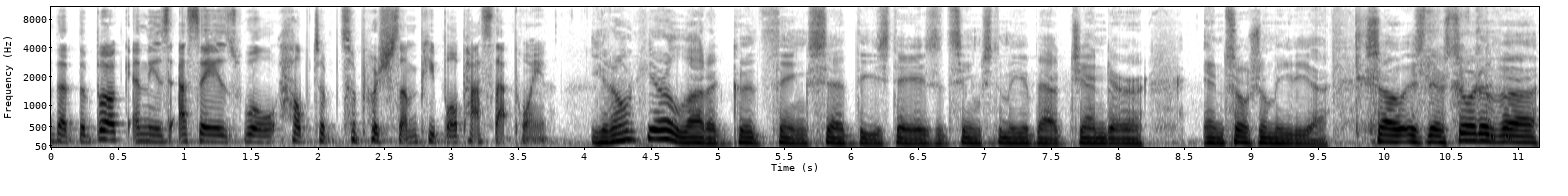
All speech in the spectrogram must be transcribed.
that the book and these essays will help to, to push some people past that point. You don't hear a lot of good things said these days, it seems to me, about gender and social media. So, is there sort of a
